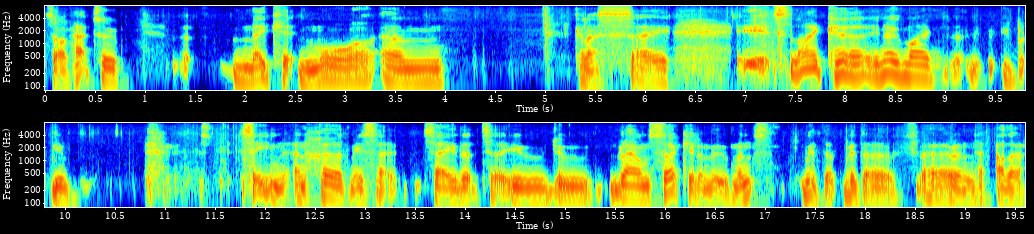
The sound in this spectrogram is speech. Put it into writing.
So I've had to make it more. Um, can I say? It's like uh, you know my you, you've seen and heard me say, say that uh, you do round circular movements with the, with the uh, and other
